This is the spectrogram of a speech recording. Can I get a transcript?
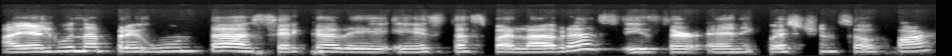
¿Hay alguna pregunta acerca de estas palabras? Is there any question so far?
